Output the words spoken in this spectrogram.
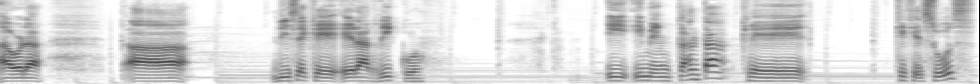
Ahora, ah, dice que era rico. Y, me encanta que, que Jesús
